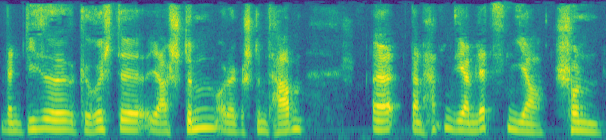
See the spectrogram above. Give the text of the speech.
wenn diese Gerüchte ja stimmen oder gestimmt haben, äh, dann hatten sie im letzten Jahr schon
